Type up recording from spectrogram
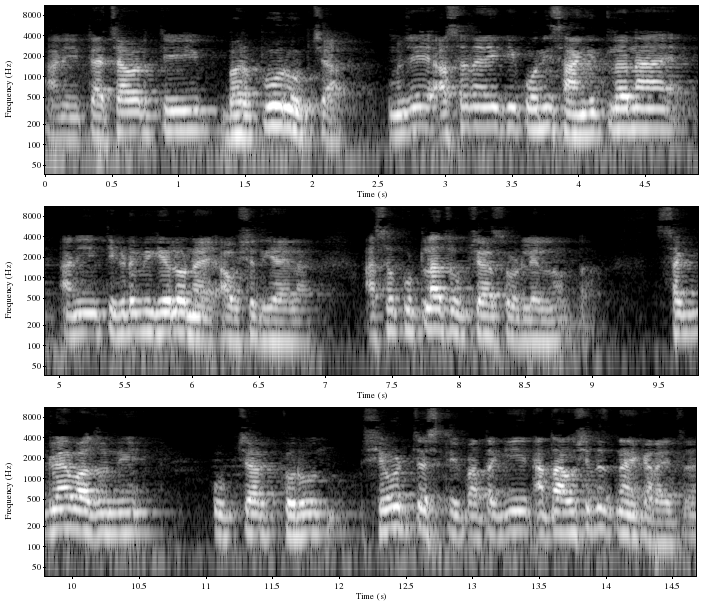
आणि त्याच्यावरती भरपूर उपचार. म्हणजे असं नाही की कोणी सांगितलं नाही आणि तिकडे मी गेलो नाही औषध घ्यायला. असं कुठलाच उपचार सोडलेला नव्हता. सगळ्या बाजूनी उपचार करून शेवटच्या स्टेप आता की आता औषधच नाही करायचं.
